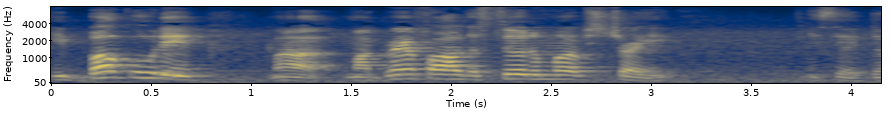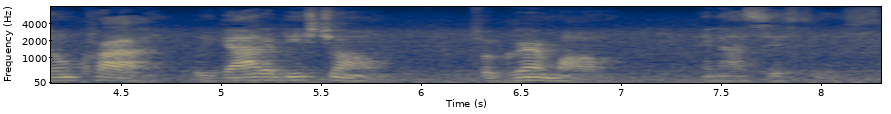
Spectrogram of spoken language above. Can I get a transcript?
he buckled and my, my grandfather stood him up straight. He said, Don't cry. We got to be strong for grandma and our sisters.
